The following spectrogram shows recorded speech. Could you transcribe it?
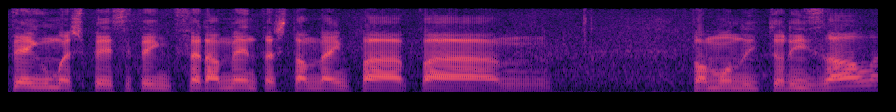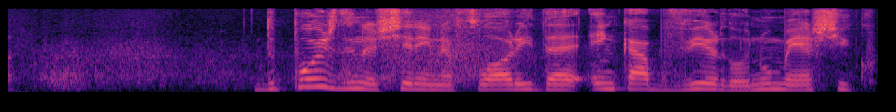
tem uma espécie, tem ferramentas também para, para, para monitorizá-la. Depois de nascerem na Flórida, em Cabo Verde ou no México,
